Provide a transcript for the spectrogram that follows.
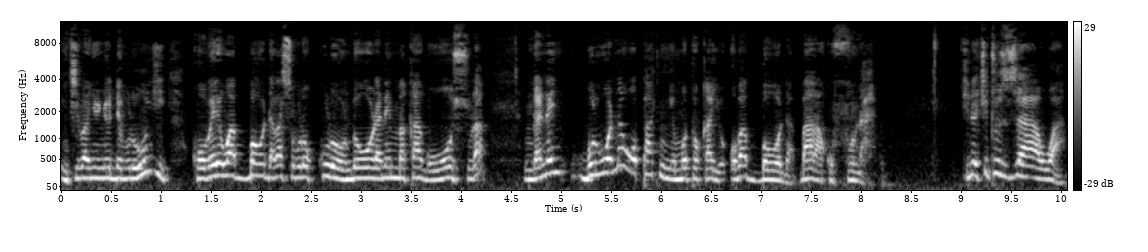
nkibanyonyodde bulungi kobere wa boda basobola okukulondoola nemmaka go woosula nga buli wonna wopaking emmotoka yo oba boda babakufuna kino kituzaawa.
